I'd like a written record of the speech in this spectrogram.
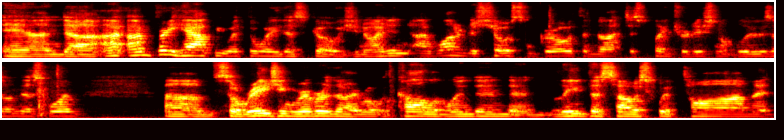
And uh, I, am pretty happy with the way this goes. You know, I didn't. I wanted to show some growth and not just play traditional blues on this one. Um, so Raging River that I wrote with Colin Linden and Leave This House with Tom and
